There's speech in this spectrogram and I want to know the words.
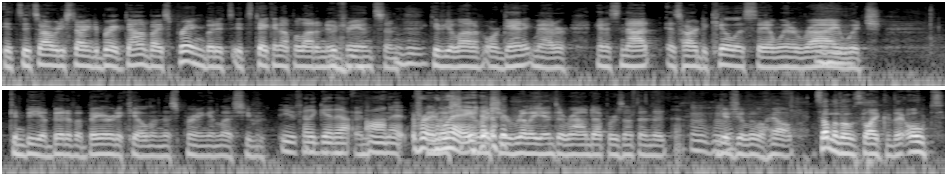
it's it's already starting to break down by spring, but it's it's taken up a lot of mm-hmm. nutrients and mm-hmm. give you a lot of organic matter, and it's not as hard to kill as say a winter rye, mm-hmm. which can be a bit of a bear to kill in the spring unless you You got to get out And- on it right unless, away. unless you're really into Roundup or something that uh, gives you a little help. Some of those, like the oats,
